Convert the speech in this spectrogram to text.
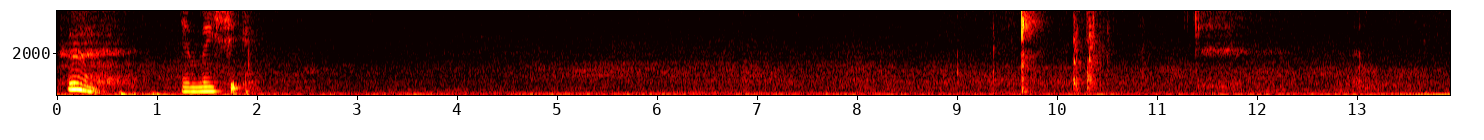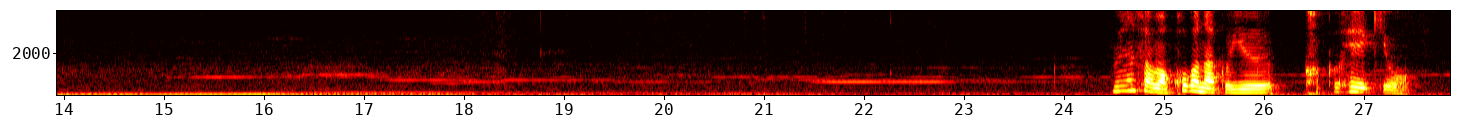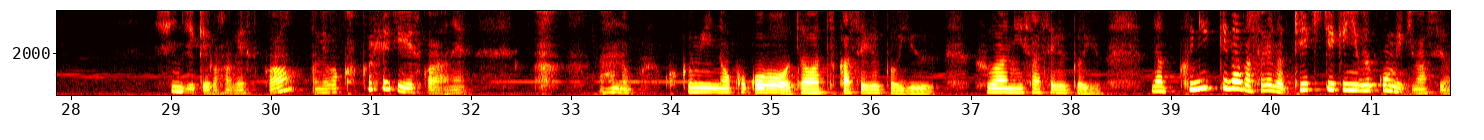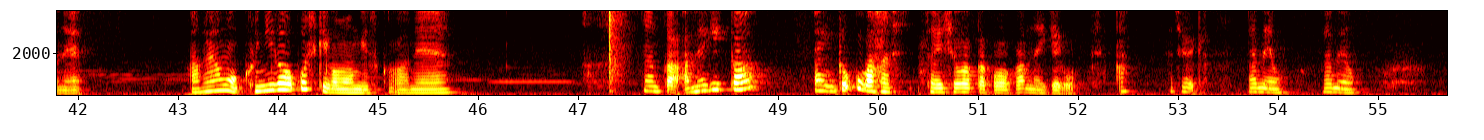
ふう。眠いし。皆さんはコロナという核兵器を信じてる派ですか？あれは核兵器ですからね。あの国民の心をざわつかせるという不安にさせるという。な国ってなんかそういうの定期的にぶっ込んできますよね。あれはもう国が起こしてるもんですからね。なんかアメリカ？あどこが発最初だったかわかんないけど。あ間違えた。ダメよ。ダメよ。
